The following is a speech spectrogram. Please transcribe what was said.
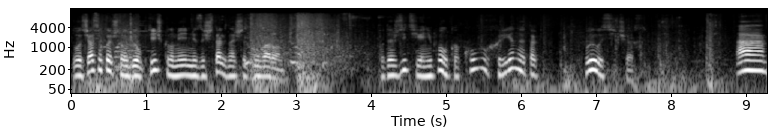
Вот сейчас я точно убил птичку, но мне не засчитали, значит это не ворон. Подождите, я не понял, какого хрена это было сейчас? А,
